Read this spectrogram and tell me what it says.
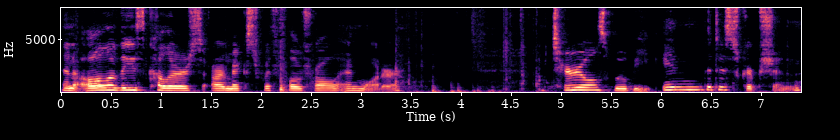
And all of these colors are mixed with Floetrol and water. Materials will be in the description.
